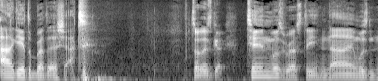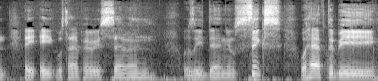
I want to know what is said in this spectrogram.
I give the brother a shot. So let's go. Ten was Rusty. Nine was eight was Tyler Perry. Seven was Lee Daniels. Six would have to be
